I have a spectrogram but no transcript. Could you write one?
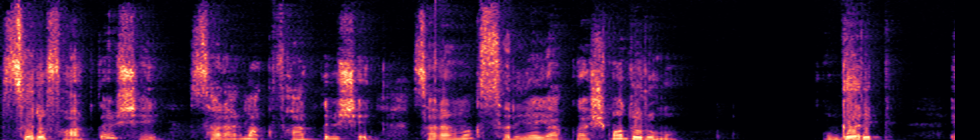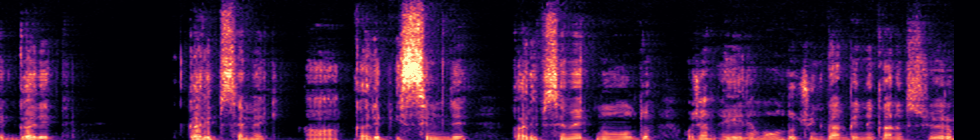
Sarı farklı bir şey. Sararmak farklı bir şey. Sararmak sarıya yaklaşma durumu. Garip. E garip. Garipsemek. Aa garip isimdi. Garipsemek ne oldu? Hocam eylem oldu. Çünkü ben birini garipsiyorum.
